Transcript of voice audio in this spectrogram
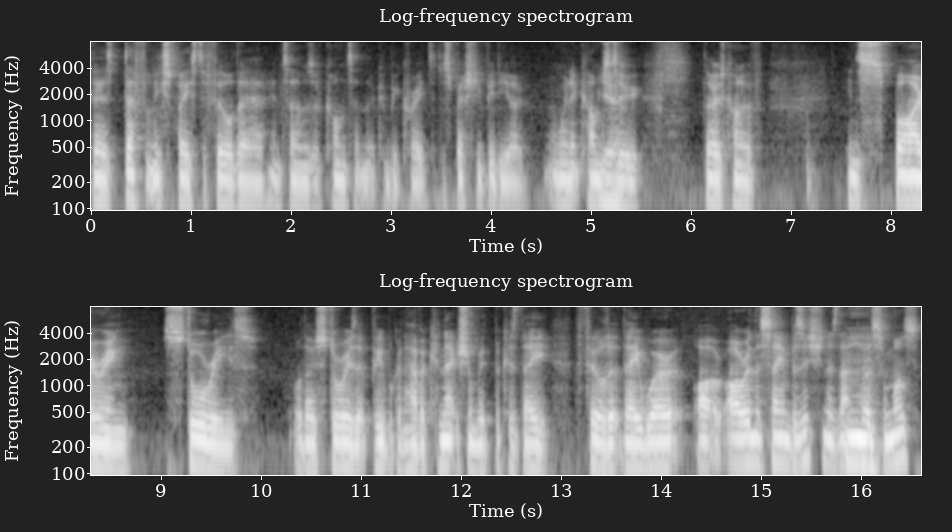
there's definitely space to fill there in terms of content that can be created, especially video. And when it comes yeah. to those kind of inspiring stories or those stories that people can have a connection with because they feel that they were are, are in the same position as that mm. person was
